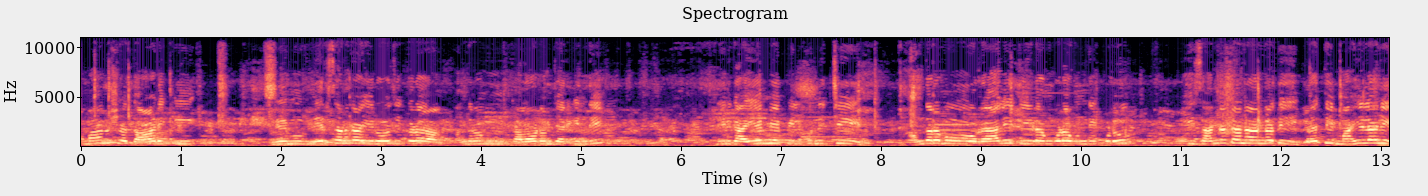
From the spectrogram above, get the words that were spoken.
అమానుష దాడికి మేము నిరసనగా ఈరోజు ఇక్కడ అందరం కలవడం జరిగింది. దీనికి ఐఎంఏ పిలుపునిచ్చి అందరము ర్యాలీ తీయడం కూడా ఉంది ఇప్పుడు. ఈ సంఘటన అన్నది ప్రతి మహిళని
